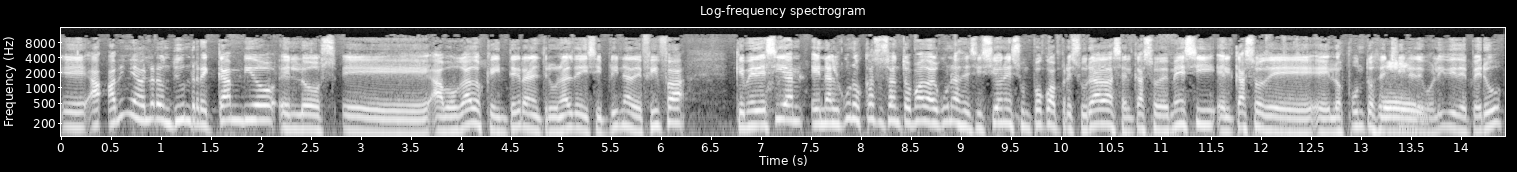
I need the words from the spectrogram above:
Eh, a, a mí me hablaron de un recambio en los eh, abogados que integran el Tribunal de Disciplina de FIFA que me decían, en algunos casos han tomado algunas decisiones un poco apresuradas, el caso de Messi, el caso de eh, los puntos de Sí. Chile, de Bolivia y de Perú,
